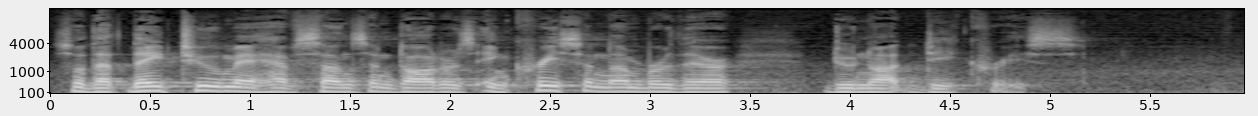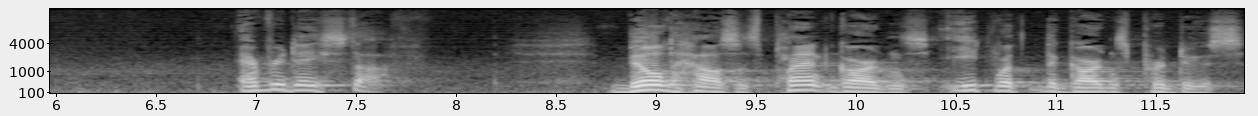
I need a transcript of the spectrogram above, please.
so that they too may have sons and daughters. Increase in number there, do not decrease. Everyday stuff. Build houses, plant gardens, eat what the gardens produce.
